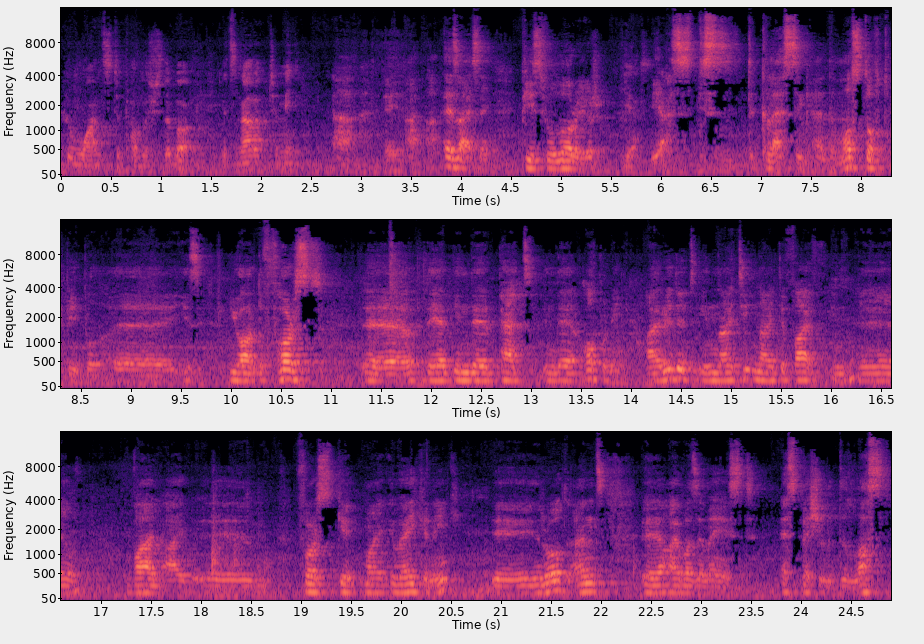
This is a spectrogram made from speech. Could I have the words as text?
who wants to publish the book. It's not up to me. Uh, as I say, Peaceful Warrior. Yes. Yes, this is the classic, and the most of the people uh, is you are the first. Uh, they in their path in their opening. I read it in 1995 in, uh, while I uh, first get my awakening uh, in road, and uh, I was amazed, especially the last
